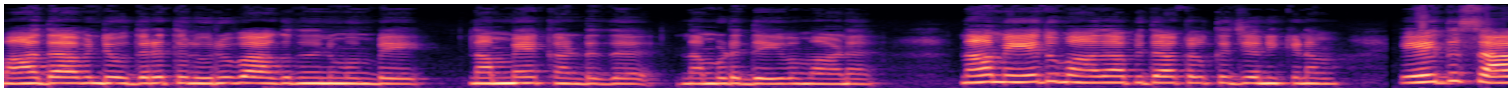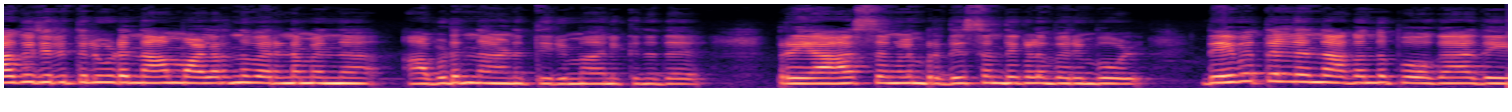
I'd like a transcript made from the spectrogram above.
മാതാവിന്റെ ഉദരത്തിൽ ഉരുവാകുന്നതിന് മുമ്പേ നമ്മെ കണ്ടത് നമ്മുടെ ദൈവമാണ്. നാം ഏതു മാതാപിതാക്കൾക്ക് ജനിക്കണം? ഏത് സാഹചര്യത്തിലൂടെ നാം വളർന്നു വരണമെന്ന് അവിടുന്നാണ് തീരുമാനിക്കുന്നത്. പ്രയാസങ്ങളും പ്രതിസന്ധികളും വരുമ്പോൾ ദൈവത്തിൽ നിന്ന് അകന്നു പോകാതെ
